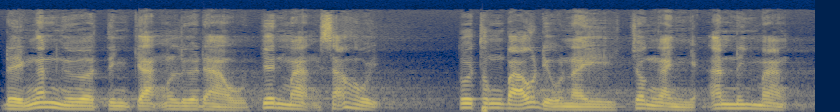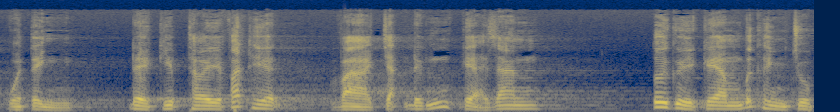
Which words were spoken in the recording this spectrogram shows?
Để ngăn ngừa tình trạng lừa đảo trên mạng xã hội, tôi thông báo điều này cho ngành an ninh mạng của tỉnh để kịp thời phát hiện và chặn đứng kẻ gian. Tôi gửi kèm bức hình chụp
